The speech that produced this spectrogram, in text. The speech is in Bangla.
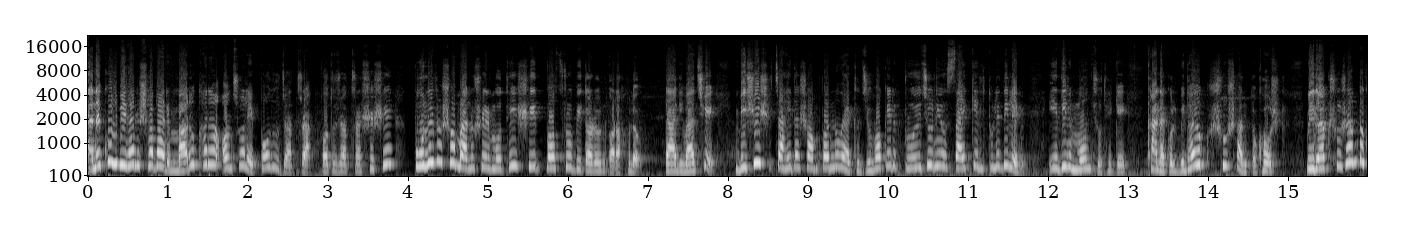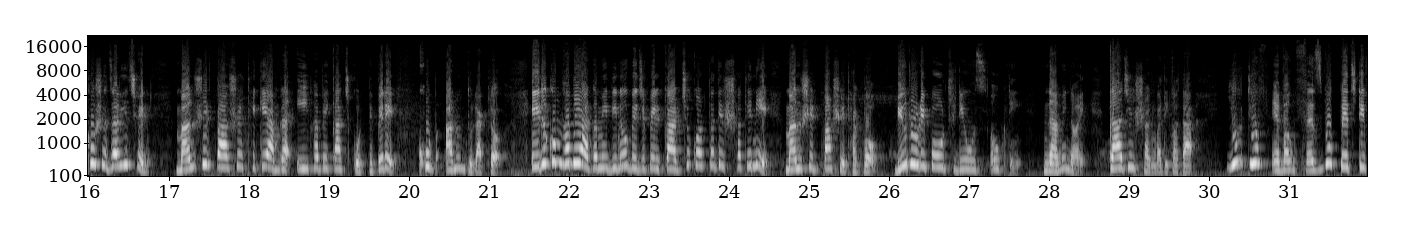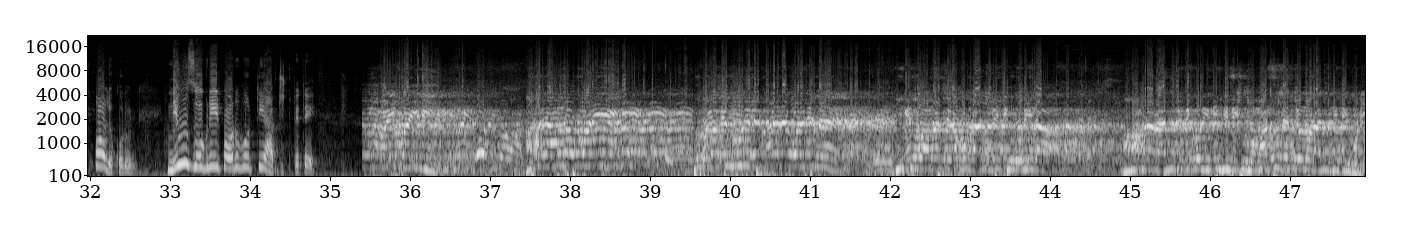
খানাকুল বিধানসভার মারুখানা অঞ্চলে পদযাত্রা। পদযাত্রা শেষে পনেরোশো মানুষের মধ্যে শীত বস্ত্র বিতরণ করা হলো। তারই মাঝে বিশেষ চাহিদা সম্পন্ন এক যুবকের প্রয়োজনীয় সাইকেল তুলে দিলেন এদিন মঞ্চ থেকে খানাকুল বিধায়ক সুশান্ত ঘোষ। বিধায়ক সুশান্ত ঘোষ জানিয়েছেন, মানুষের পাশে থেকে আমরা এইভাবে কাজ করতে পেরে খুব আনন্দ লাগল। এরকম ভাবে আগামী দিনেও বিজেপির কার্যকর্তাদের সাথে নিয়ে মানুষের পাশে থাকব। বিউরো রিপোর্ট নিউজ অগ্নি। নামে নয়, কাজের সাংবাদিকতা। ইউটিউব এবং ফেসবুক পেজটি ফলো করুন। নিউজ অগ্নির পরবর্তী আপডেট পেতে। আমরা রাজনীতি করি মানুষের জন্য রাজনীতি করি।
